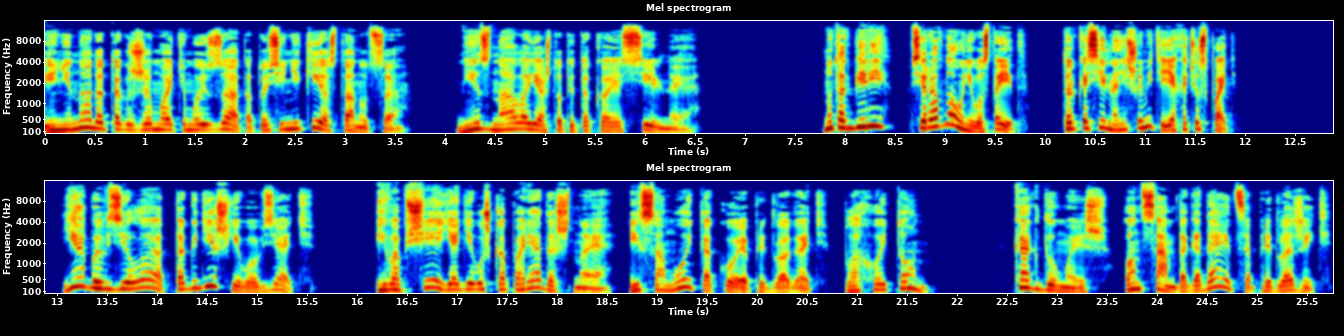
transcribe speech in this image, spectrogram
И не надо так сжимать мой зад, а то синяки останутся. Не знала я, что ты такая сильная. Ну так бери, все равно у него стоит. Только сильно не шумите, я хочу спать. Я бы взяла, так где ж его взять? И вообще, я девушка порядочная, и самой такое предлагать – плохой тон. Как думаешь, он сам догадается предложить?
